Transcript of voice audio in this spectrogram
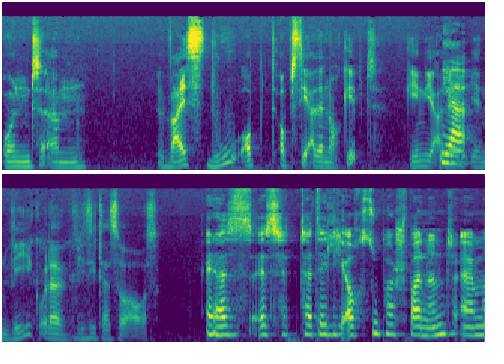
Und ähm, weißt du, ob es die alle noch gibt? Gehen die alle ja. ihren Weg oder wie sieht das so aus? Das ist tatsächlich auch super spannend, ähm,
